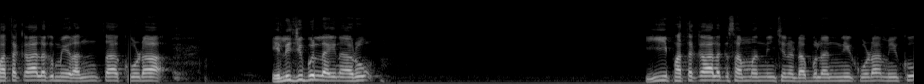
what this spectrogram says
పథకాలకు మీరంతా కూడా ఎలిజిబుల్ అయినారు. ఈ పథకాలకు సంబంధించిన డబ్బులన్నీ కూడా మీకు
